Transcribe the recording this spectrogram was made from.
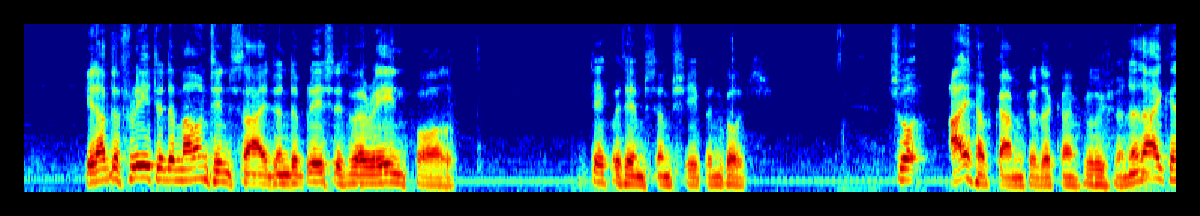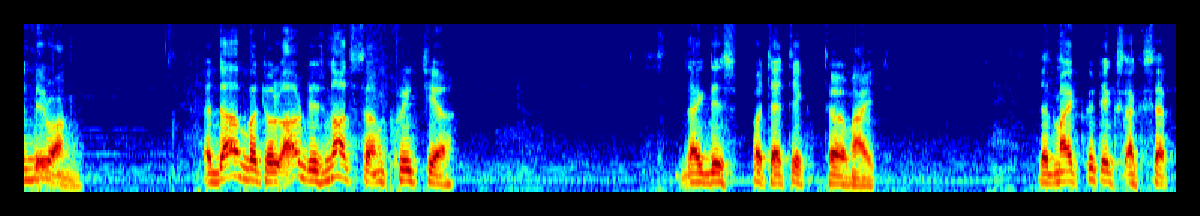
He'll have to flee to the mountainside and the places where rain falls. Take with him some sheep and goats. So I have come to the conclusion, and I can be wrong. A Dabbatul Ard is not some creature like this pathetic termite that my critics accept.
